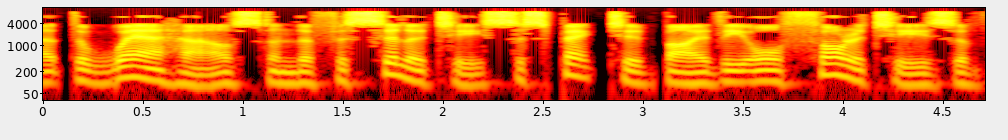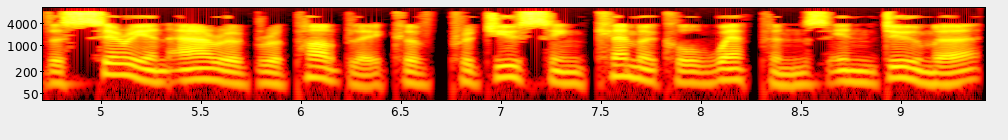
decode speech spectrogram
at the warehouse and the facility suspected by the authorities of the Syrian Arab Republic of producing chemical weapons in Duma,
